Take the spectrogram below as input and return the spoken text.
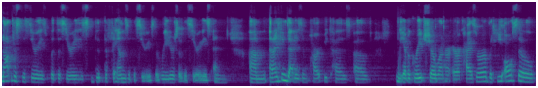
not just the series, but the series, the, the, fans of the series, the readers of the series, and um, and I think that is in part because of we have a great showrunner, Eric Heisserer, but he also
